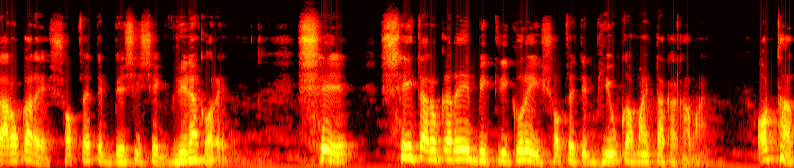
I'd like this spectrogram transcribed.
তারকারে সবচাইতে বেশি সে ঘৃণা করে, সে সেই তারকারে বিক্রি করেই সবচাইতে ভিউ কামায়, টাকা কামায়। অর্থাৎ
